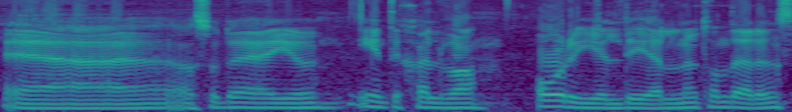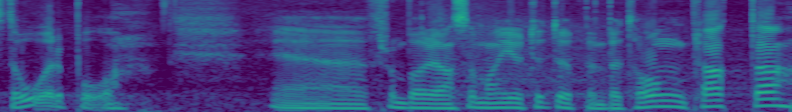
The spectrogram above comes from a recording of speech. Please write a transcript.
Eh, alltså det är ju inte själva orgeldelen utan där den står på. Eh, från början så har man gjutit upp en betongplatta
